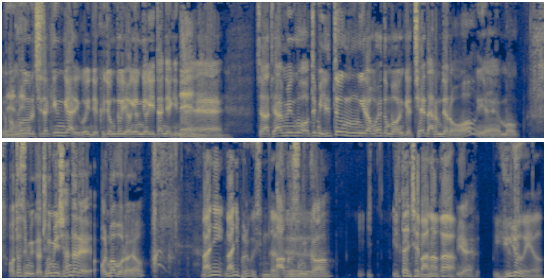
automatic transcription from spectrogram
그 네, 방송으로 진짜 끼는 게 아니고, 이제 그 정도 영향력이 있다는 얘기인데, 네, 네, 네, 네. 자, 대한민국 어쩌면 1등이라고 해도 뭐, 이게 제 나름대로, 예, 뭐, 어떻습니까? 조민 씨 한 달에 얼마 벌어요? 많이 많이 벌고 있습니다. 아, 그, 그렇습니까? 이- 일단 제 만화가 예. 그 유료예요.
